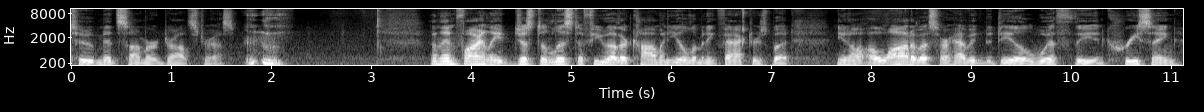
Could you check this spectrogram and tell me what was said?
to midsummer drought stress. and then finally, just to list a few other common yield limiting factors, but you know, a lot of us are having to deal with the increasing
